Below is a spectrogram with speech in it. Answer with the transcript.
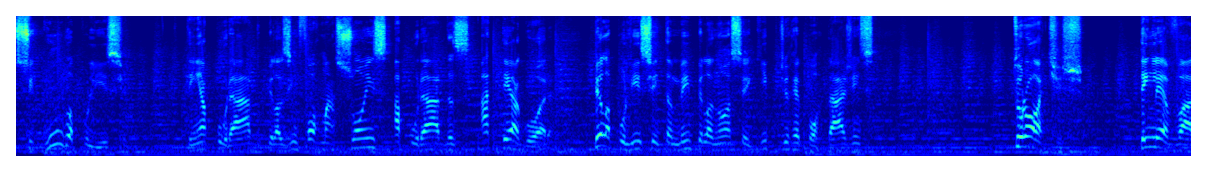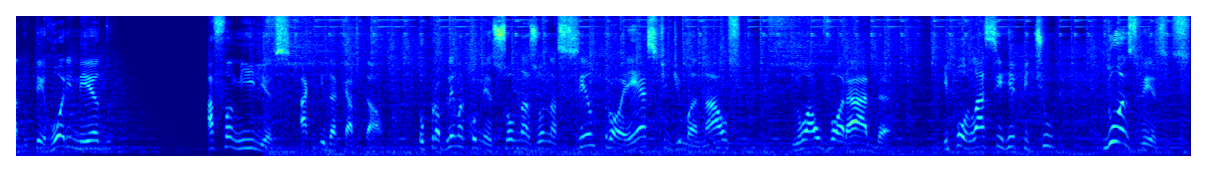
segundo a polícia, tem apurado pelas informações apuradas até agora, pela polícia e também pela nossa equipe de reportagens, trotes têm levado terror e medo a famílias aqui da capital. O problema começou na zona centro-oeste de Manaus, no Alvorada, e por lá se repetiu duas vezes.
